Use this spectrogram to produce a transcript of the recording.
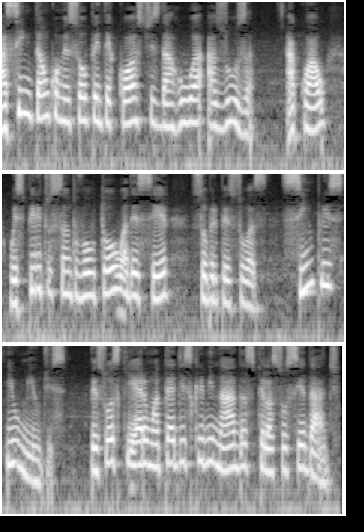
Assim então começou o Pentecostes da Rua Azusa, a qual o Espírito Santo voltou a descer sobre pessoas simples e humildes, pessoas que eram até discriminadas pela sociedade,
